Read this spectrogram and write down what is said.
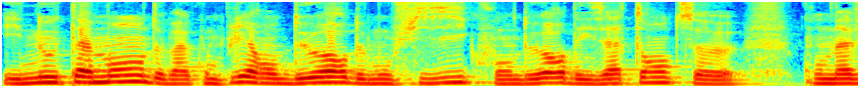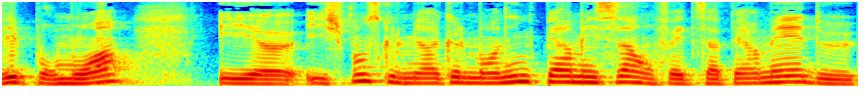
et notamment de m'accomplir en dehors de mon physique ou en dehors des attentes euh, qu'on avait pour moi. Et, euh, et je pense que le Miracle Morning permet ça, en fait. Ça permet de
